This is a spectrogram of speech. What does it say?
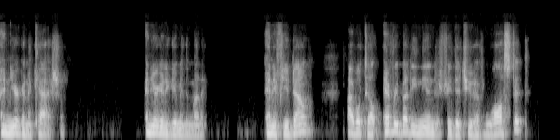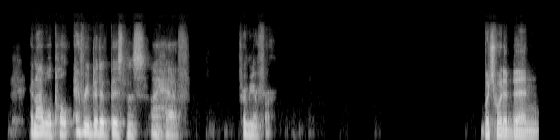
and you're going to cash them and you're going to give me the money. And if you don't, I will tell everybody in the industry that you have lost it and I will pull every bit of business I have from your firm. Which would have been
